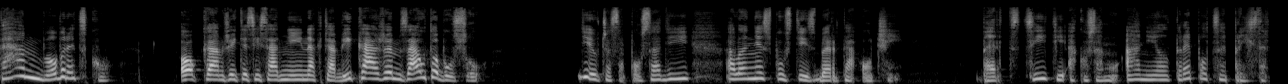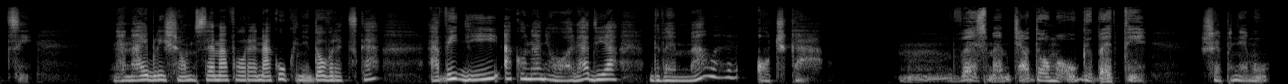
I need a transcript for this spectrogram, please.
tam vo vrecku. Okamžite si sadni, inak ťa vykážem z autobusu. Dievča sa posadí, ale nespustí z Berta oči. Bert cíti, ako sa mu aniel trepoce pri srdci. Na najbližšom semafore nakúkne do vrecka a vidí, ako na ňo hľadia dve malé očká. Mm, vezmem ťa domov k Betty, šepne mu.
